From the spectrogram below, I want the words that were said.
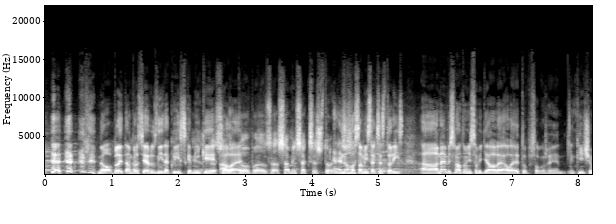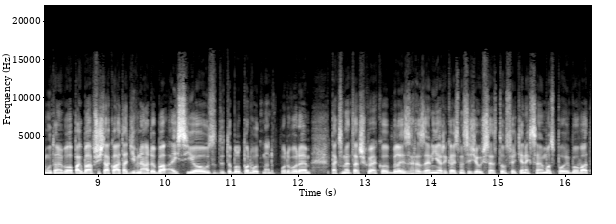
no, byly tam prostě různý takový skemíky, ale... To, samý success stories. No, samý success stories. Uh, ne, my jsme na tom něco vydělali, ale je to samozřejmě k ničemu to nebylo. Pak byla přišla taková ta divná doba ICOs, kdy to byl podvod nad podvodem, tak jsme trošku jako byli zhrzený a říkali jsme si, že už se v tom světě nechceme moc pohybovat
